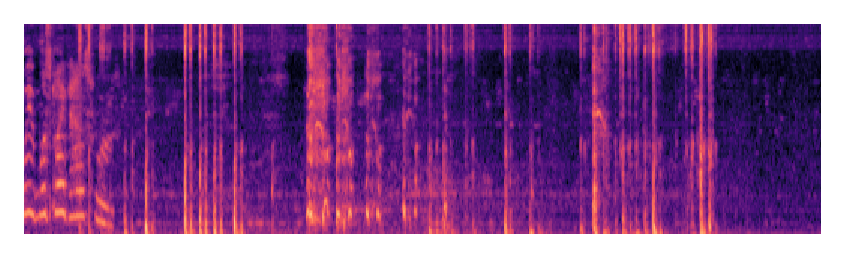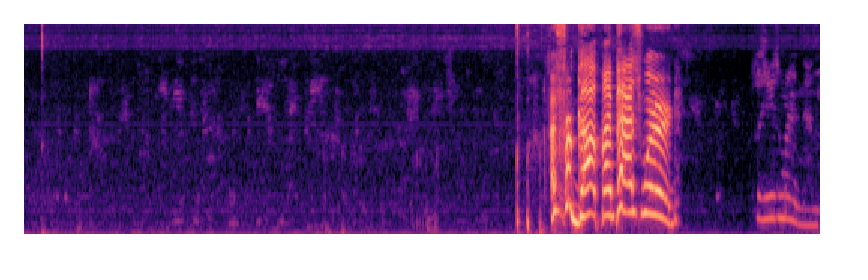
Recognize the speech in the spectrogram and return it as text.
Wait, what's my password? I forgot my password. Let's use mine then.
